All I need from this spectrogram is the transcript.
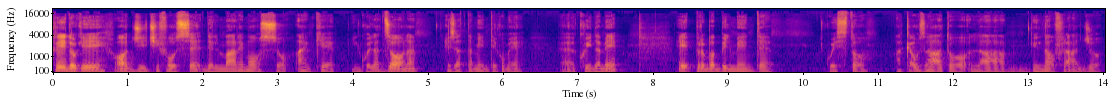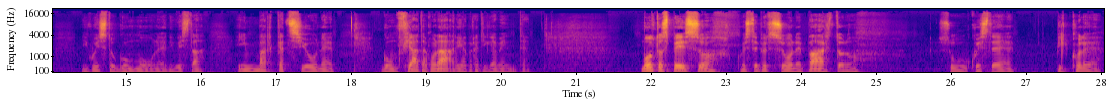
Credo che oggi ci fosse del mare mosso anche in quella zona, esattamente come eh, qui da me, e probabilmente questo ha causato la, il naufragio di questo gommone, di questa imbarcazione gonfiata con aria praticamente. Molto spesso queste persone partono su queste piccole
